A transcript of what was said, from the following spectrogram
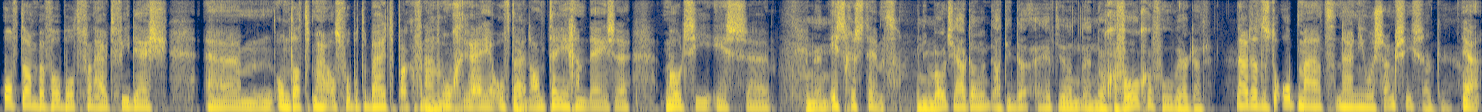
of dan bijvoorbeeld vanuit Fidesz, ehm, om dat maar als voorbeeld erbij te pakken vanuit Hongarije, of daar dan tegen deze motie is, eh, En, en, is gestemd. en die motie houdt dan, had die, da- heeft hij dan eh, nog gevolgen of hoe werkt dat? Nou, dat is de opmaat naar nieuwe sancties. Ja.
